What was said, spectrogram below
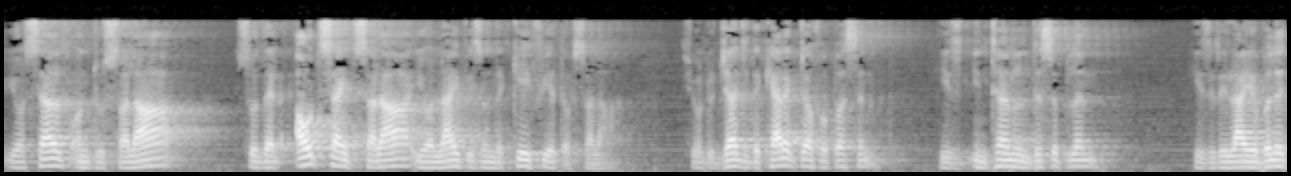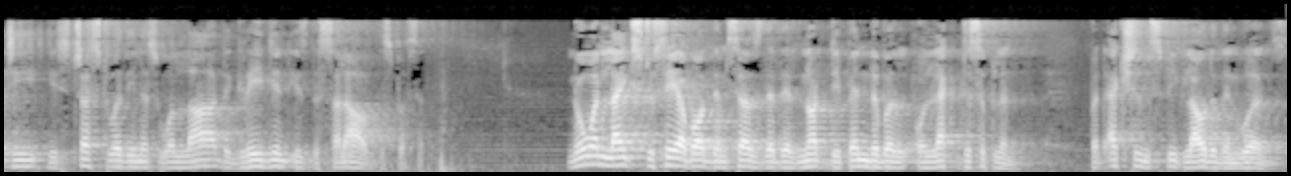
yourself onto salah so that outside salah your life is on the kafiyat of salah. If you want to judge the character of a person, his internal discipline, his reliability, his trustworthiness, wallah, the gradient is the salah of this person. No one likes to say about themselves that they're not dependable or lack discipline, but actions speak louder than words.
